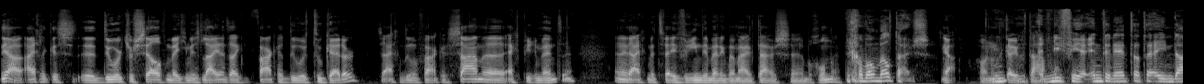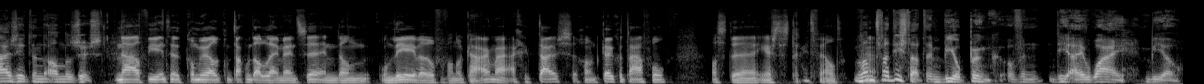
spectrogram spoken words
Ja, eigenlijk is uh, do-it-yourself een beetje misleidend. Eigenlijk vaker do-it-together. Dus eigenlijk doen we vaker samen experimenten. En eigenlijk met twee vrienden ben ik bij mij thuis uh, begonnen. Gewoon wel thuis? Ja, gewoon een keukentafel. En niet via internet dat de een daar zit en de ander zus? Nou, via internet kom je wel in contact met allerlei mensen. En dan ontleer je wel heel veel van elkaar. Maar eigenlijk thuis, gewoon keukentafel, was de eerste strijdveld. Want ja. wat is dat, een biopunk of een DIY-bio?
